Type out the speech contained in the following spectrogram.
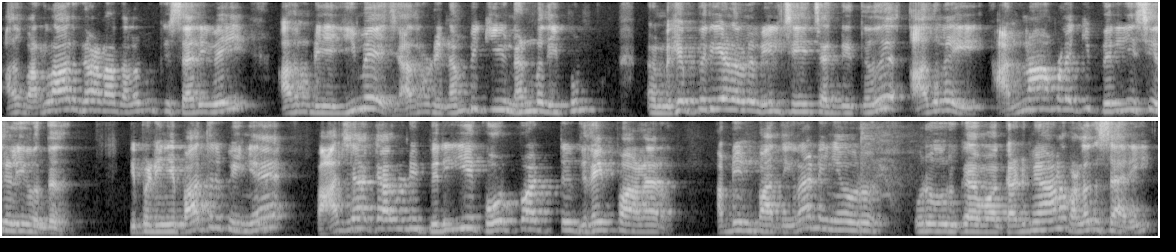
அது வரலாறு காணாத அளவுக்கு சரிவை அதனுடைய இமேஜ் அதனுடைய நம்பிக்கையும் நன்மதிப்பும் மிகப்பெரிய அளவில் வீழ்ச்சியை சந்தித்தது. அதுல அண்ணாமலைக்கு பெரிய சீரழிவு வந்தது. இப்ப நீங்க பார்த்திருப்பீங்க பாஜகவினுடைய பெரிய கோட்பாட்டு விதைப்பாளர் அப்படின்னு பார்த்தீங்கன்னா நீங்கள் ஒரு ஒரு ஒரு க- கடுமையான வலதுசாரி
